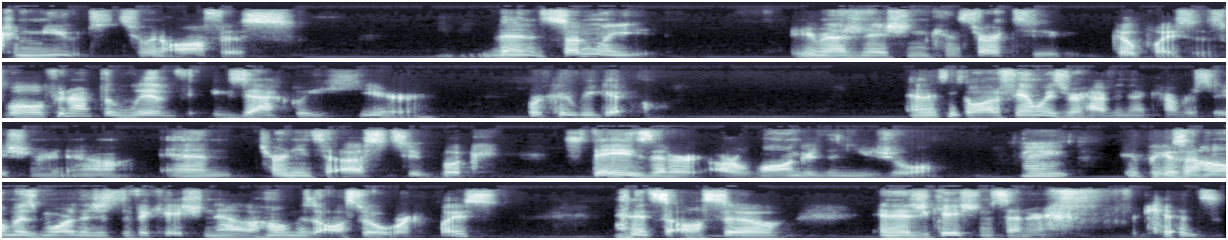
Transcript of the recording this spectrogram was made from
commute to an office, then suddenly your imagination can start to go places. Well, if we don't have to live exactly here, where could we go? And I think a lot of families are having that conversation right now and turning to us to book stays that are, are longer than usual. Right. Because a home is more than just a vacation now. A home is also a workplace and it's also an education center for kids.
